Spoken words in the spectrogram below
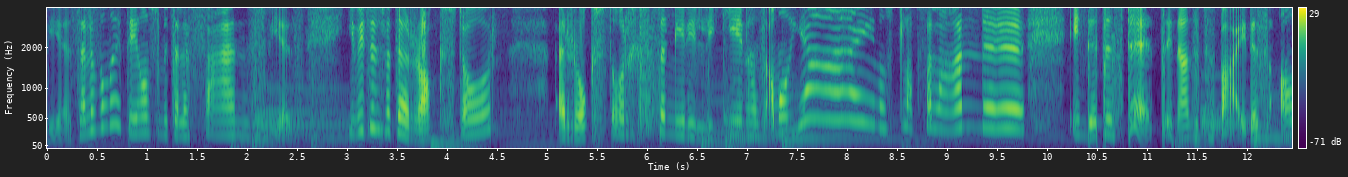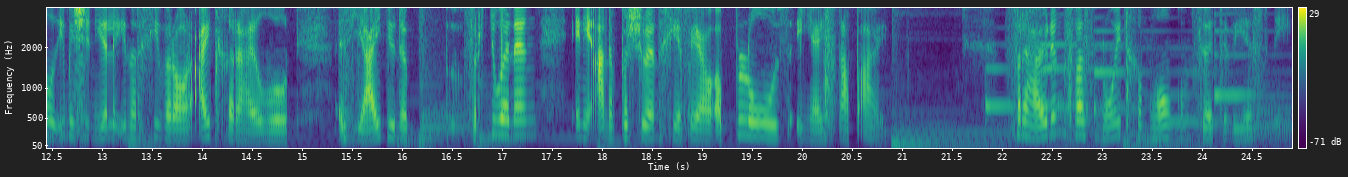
wees. Hulle wil net hê ons moet hulle fans wees. Jy weet soos wat 'n rockstar, 'n rockstar sing hierdie liedjie en ons almal ja, ons klap vir hulle hande en dit is dit en dan is dit verby. Dis al emosionele energie wat daar uitgeruil word. Is jy doen 'n vertoning en die ander persoon gee vir jou applous en jy stap uit. Verhoudings was nooit gemaak om so te wees nie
